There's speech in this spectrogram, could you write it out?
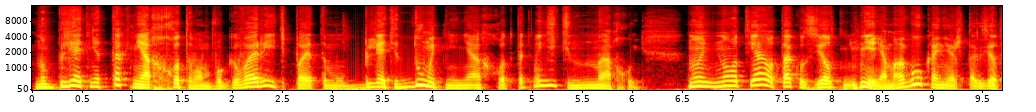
но, блядь, мне так неохота вам его говорить, поэтому, блядь, и думать мне неохота, поэтому идите нахуй. Ну, ну вот я вот так вот сделать не, я могу, конечно, так сделать,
